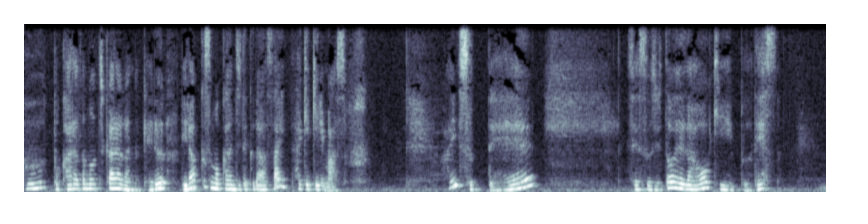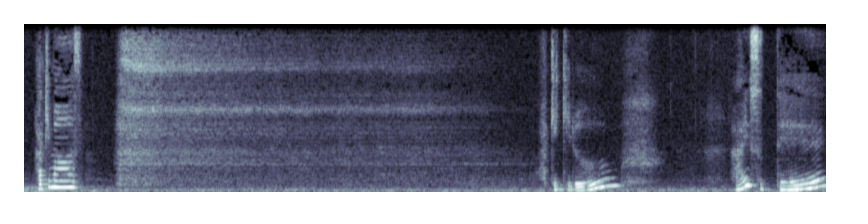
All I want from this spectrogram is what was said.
ふーっと体の力が抜ける。リラックスも感じてください。吐き切ります。はい吸って。背筋と笑顔キープです。吐きます。吐き切る？はい吸って。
